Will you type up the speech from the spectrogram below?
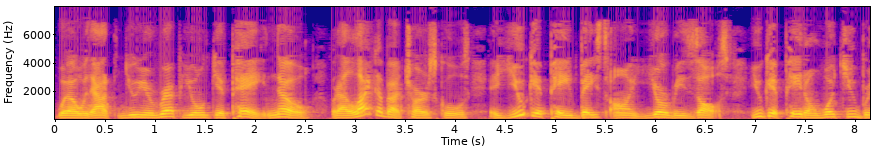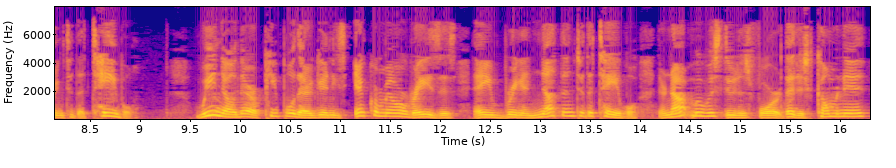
well, without union rep, you won't get paid. No. What I like about charter schools is you get paid based on your results. You get paid on what you bring to the table. We know there are people that are getting these incremental raises. They ain't bringing nothing to the table. They're not moving students forward. They're just coming in,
